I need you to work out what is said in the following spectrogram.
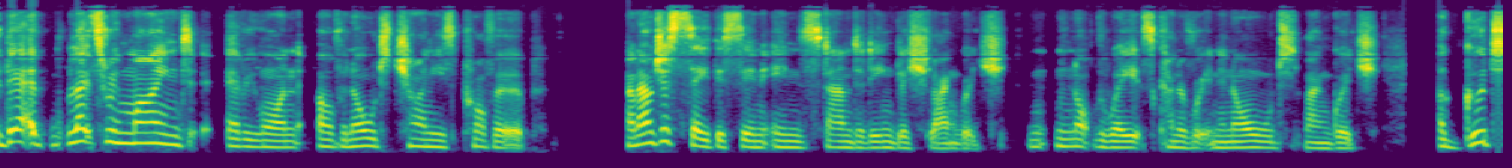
there, let's remind everyone of an old Chinese proverb and I'll just say this in, in standard English language, not the way it's kind of written in old language. A good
